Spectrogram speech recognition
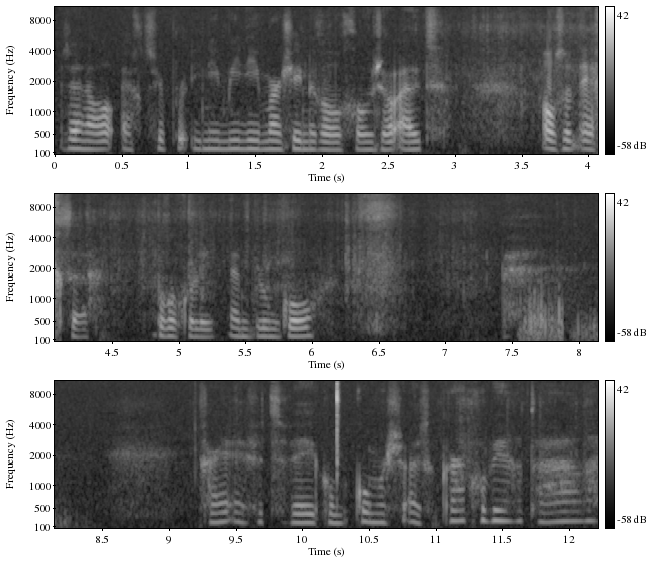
Ze zijn al echt super mini maar zien er al gewoon zo uit als een echte broccoli en bloemkool. Ik ga je even twee komkommers uit elkaar proberen te halen.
